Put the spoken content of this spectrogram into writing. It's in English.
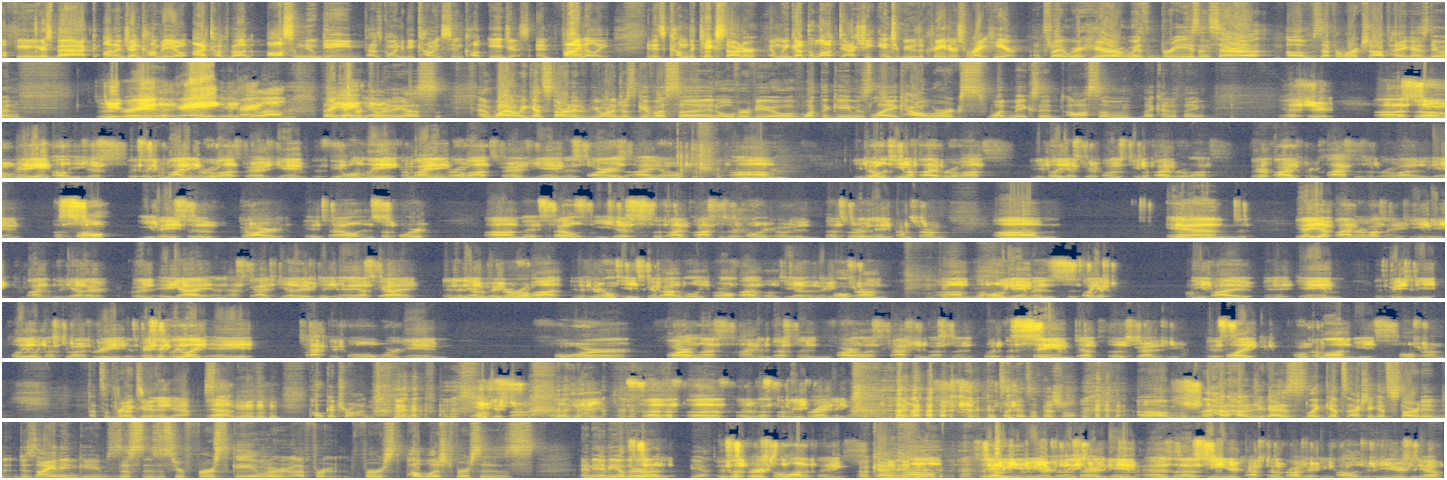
A few years back on a Gen Con video, I talked about an awesome new game that was going to be coming soon called Aegis. And finally, it has come to Kickstarter, and we got the luck to actually interview the creators right here. That's right. We're here with Breeze and Sarah of Zephyr Workshop. How you guys doing? Doing great. Doing great. Doing very well. Thank What you for guys joining us. And why don't we get started? You want to just give us uh, an overview of what the game is like, how it works, what makes it awesome, that kind of thing? Yeah, sure. Uh, so we made a game called Aegis. It's a combining robot strategy game. It's the only combining robot strategy game, as far as I know. Um, you build a team of five robots, and you play against your opponent's team of five robots. There are five different classes of robot in the game: assault, evasive, guard, intel, and support. Um, it spells Aegis. The five classes are color coded. That's where the name comes from. Um, and yeah, you have five robots on your team. You combine them together, put an A guy and an S guy together to make an AS guy, and then you have a bigger robot. And if your whole team's compatible, you put all five of them together and make Voltron. Um, the whole game is it's like a 25 minute game. It's made to be played like best two out of three. It's basically like a tactical war game for far less time investment and far less cash investment with the same depth of strategy. It's like Pokemon meets Voltron. That's a pretty That's good, good, yeah. Yeah. slogan. Poketron. Yes. Pokestron. That's, uh, that's, the, that's, the, that's the rebranding. that we're gonna do. it's, it's official. Um, how, how did you guys like get actually get started designing games? Is this is this your first game or uh, fir- first published versus any any other? It's, yeah. It's the first of a lot of things. Okay. Um, so yeah, we, we originally started the game as a senior capstone project in college a few years ago,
